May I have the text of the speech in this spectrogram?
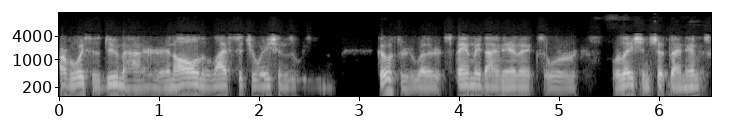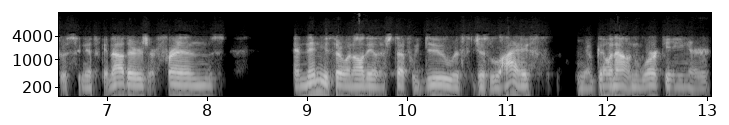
our voices do matter and all the life situations we go through, whether it's family dynamics or relationship dynamics with significant others or friends. And then you throw in all the other stuff we do with just life, you know, going out and working or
